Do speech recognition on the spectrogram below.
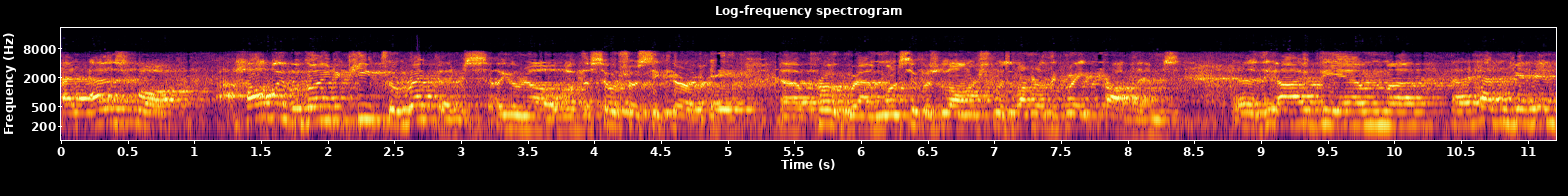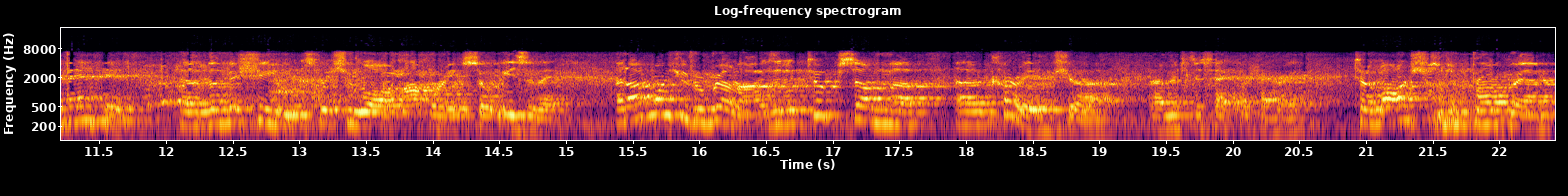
And as for how we were going to keep the records, you know, of the Social Security uh, program once it was launched was one of the great problems. Uh, the IBM uh, uh, hadn't yet invented uh, the machines which you all operate so easily. And I want you to realize that it took some uh, uh, courage, uh, uh Mr. Secretary, to launch the program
